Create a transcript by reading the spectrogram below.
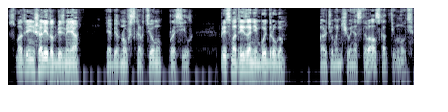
Смотри, не шали тут без меня. И обернувшись к Артему, просил: "Присмотри за ним, будь другом". Артему ничего не оставалось, как кивнуть.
